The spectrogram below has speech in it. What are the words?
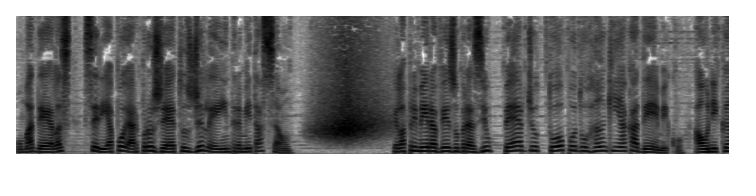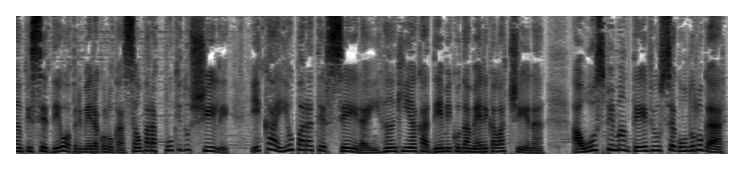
Uma delas seria apoiar projetos de lei em tramitação. Pela primeira vez, o Brasil perde o topo do ranking acadêmico. A Unicamp cedeu a primeira colocação para a PUC do Chile e caiu para a terceira em ranking acadêmico da América Latina. A USP manteve o segundo lugar.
